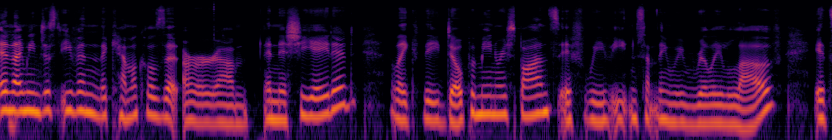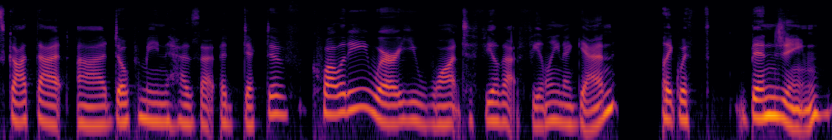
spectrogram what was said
And I mean, just even the chemicals that are um, initiated, like the dopamine response, if we've eaten something we really love, it's got that uh, dopamine has that addictive quality where you want to feel that feeling again. Like with binging,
